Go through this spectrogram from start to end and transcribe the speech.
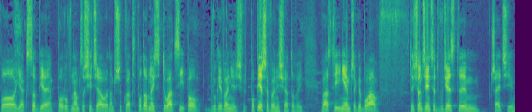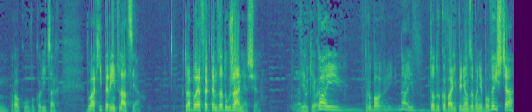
bo jak sobie porównam, co się działo na przykład w podobnej sytuacji po II wojnie, po I wojnie światowej w Austrii i Niemczech, była w 1923 roku w okolicach, była hiperinflacja, która była efektem zadłużania się No, wielkiego i próba, no i dodrukowali pieniądze, bo nie było wyjścia,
